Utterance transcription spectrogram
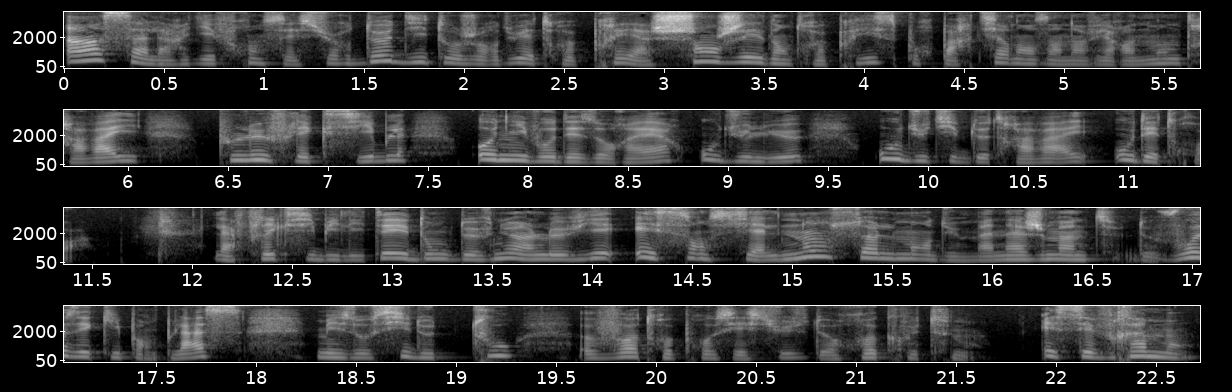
Un salarié français sur deux dit aujourd'hui être prêt à changer d'entreprise pour partir dans un environnement de travail plus flexible au niveau des horaires ou du lieu ou du type de travail ou des trois. La flexibilité est donc devenue un levier essentiel non seulement du management de vos équipes en place, mais aussi de tout votre processus de recrutement. Et c'est vraiment,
